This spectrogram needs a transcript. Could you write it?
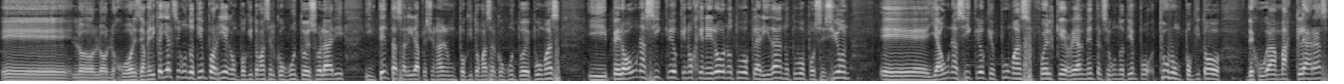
Eh, los jugadores de América y al segundo tiempo arriesga un poquito más el conjunto de Solari, intenta salir a presionar un poquito más al conjunto de Pumas, y, pero aún así creo que no generó, no tuvo claridad, no tuvo posesión, eh, y aún así creo que Pumas fue el que realmente el segundo tiempo tuvo un poquito de jugadas más claras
